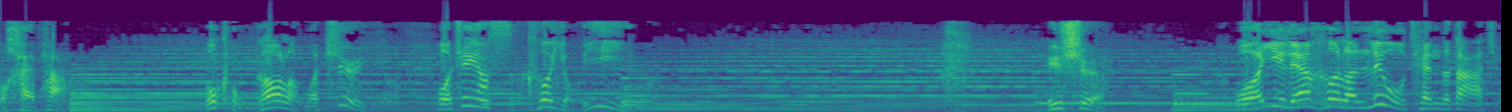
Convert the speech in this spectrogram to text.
我害怕，我恐高了，我质疑了，我这样死磕有意义吗？于是，我一连喝了六天的大酒，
